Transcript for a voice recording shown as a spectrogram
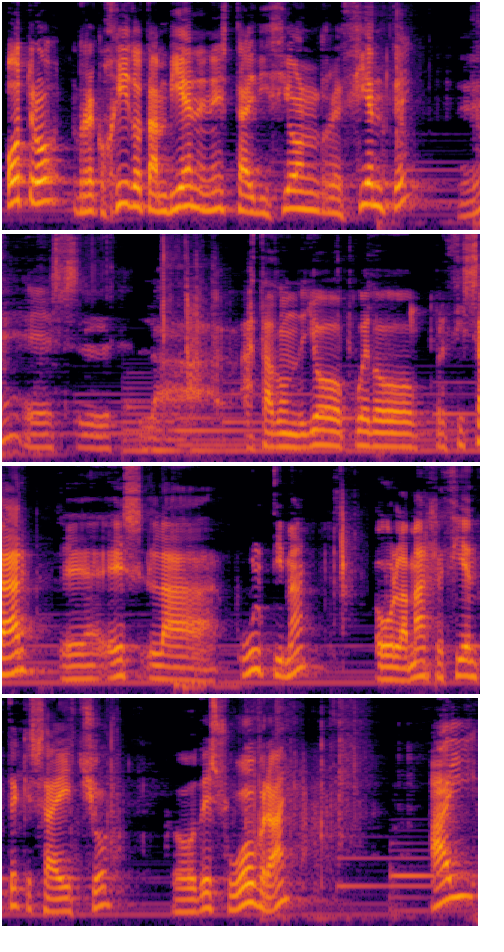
Otro, recogido también en esta edición reciente, ¿eh? es la, hasta donde yo puedo precisar, eh, es la última o la más reciente que se ha hecho de su obra. Hay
